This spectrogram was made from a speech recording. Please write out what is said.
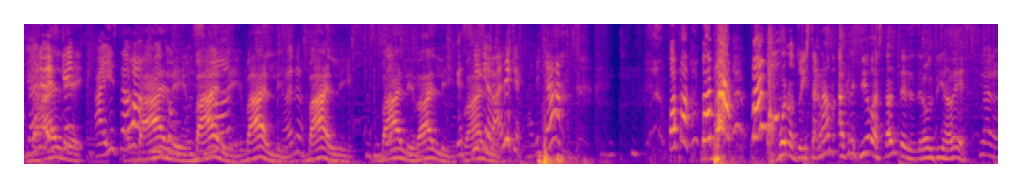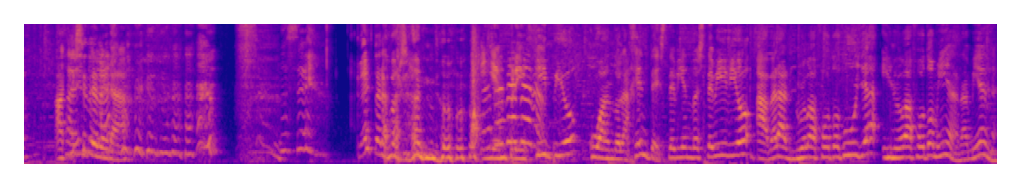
Claro, es que ahí estaba mi Vale, confusión. vale, vale, Claro. vale, vale, vale, Que vale. sí, que vale, que vale ya. ¡Papá! ¡Papá! ¡Papá! Bueno, tu Instagram ha crecido bastante desde la última vez. Claro. ¿A qué ¿Sabéis se deberá? No sé. ¿Qué estará pasando? Y en principio, cuando la gente esté viendo este vídeo, habrá nueva foto tuya y nueva foto mía también.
